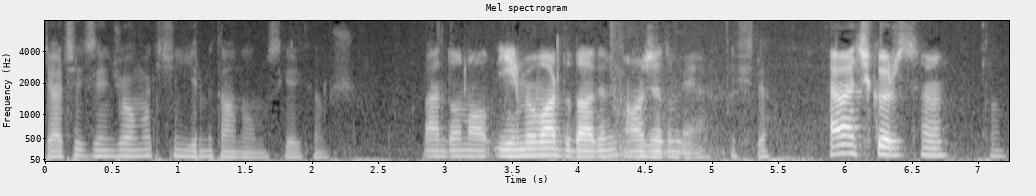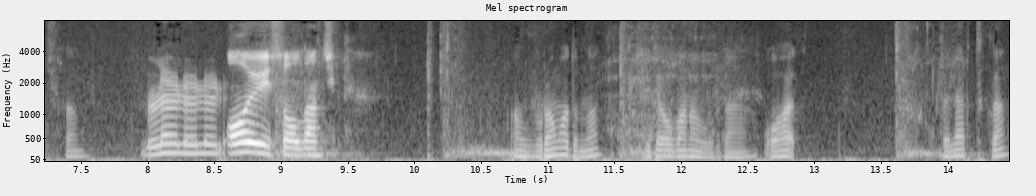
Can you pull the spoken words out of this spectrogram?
Gerçek zenci olmak için 20 tane olması gerekiyormuş. Ben de 16. 20 vardı daha demin harcadım ya. İşte. Hemen çıkıyoruz hemen. Tamam çıkalım. Oy soldan çıktı. Aa, vuramadım lan. Bir de o bana vurdu ha. Oha. Öl artık lan.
